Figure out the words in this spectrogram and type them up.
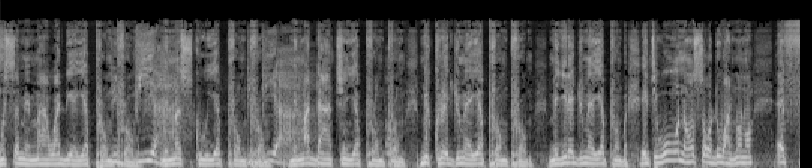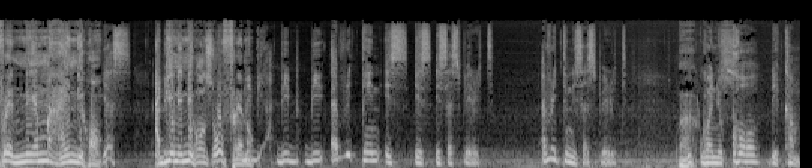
Mehu sɛ mema awadeɛ yɛ prɔmprɔm Biribiara. mema skul yɛ prɔmprɔm Biribiara. mema daakye yɛ prɔmprɔm me kunu adwuma ɛyɛ prɔmprɔm me yere adwuma ɛyɛ prɔmprɔm ɛti wo na wo sɛ wode wano no ɛfrɛ nneɛma a ɛnni hɔ. Yes. Adeɛ no nni hɔ nso wofrɛ no. Be, be, be, everything is, is is a spirit. Everything is a spirit. Wow. when you call they come.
